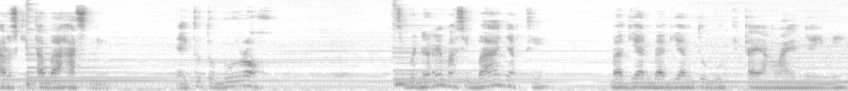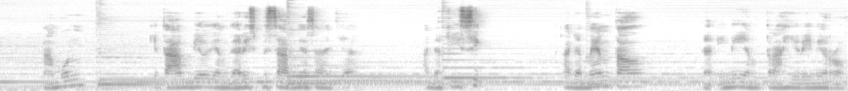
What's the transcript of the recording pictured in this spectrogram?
harus kita bahas nih, yaitu tubuh roh. Sebenarnya masih banyak sih bagian-bagian tubuh kita yang lainnya ini. Namun kita ambil yang garis besarnya saja. Ada fisik, ada mental, dan ini yang terakhir ini roh.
